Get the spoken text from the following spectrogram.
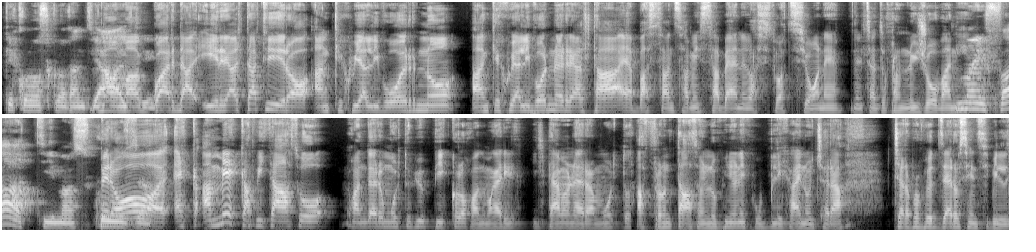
che conoscono tanti No, altri. ma guarda, in realtà ti dirò, anche qui a Livorno, anche qui a Livorno in realtà è abbastanza messa bene la situazione, nel senso fra noi giovani. Ma infatti, ma scusa. Però è a me è capitato quando ero molto più piccolo, quando magari il, il tema non era molto affrontato nell'opinione pubblica e non c'era, c'era proprio zero sensibil-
